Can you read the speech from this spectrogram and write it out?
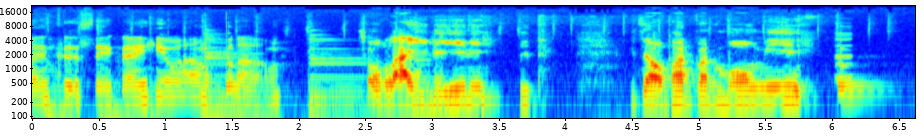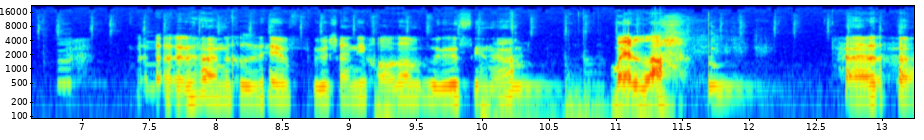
ันคือเซไกที่ว่างเปล่า โชคไรดีนี่ที่ที่เจ้าพัดมันมองนี้เออท่านคือเทพฟิวชั่นที่เขาลำลือสินะ แม่นละถ้าท่าน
